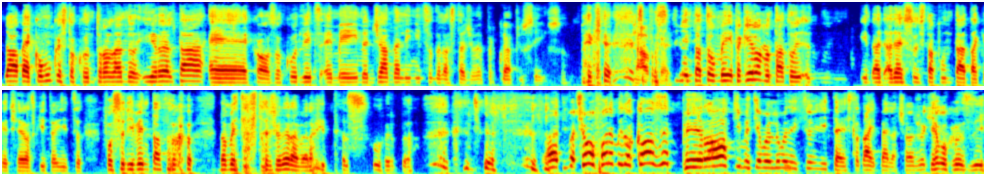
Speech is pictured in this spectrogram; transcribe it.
No, beh, comunque sto controllando, in realtà è cosa, Kudlitz è main già dall'inizio della stagione, per cui ha più senso. Perché Ah, ok. fosse diventato main, perché io l'ho notato adesso in sta puntata che c'era scritto all'inizio, fosse diventato da metà stagione era veramente assurdo. Ah, ti facciamo fare meno cose, però ti mettiamo il nome edizione di testa. Dai, bella, ce la giochiamo così.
